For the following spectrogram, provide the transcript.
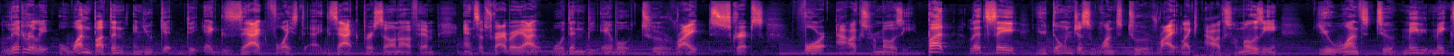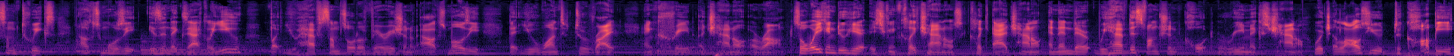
literally one button and you get the exact voice, the exact persona of him. And Subscribr AI will then be able to write scripts for Alex Hormozi. But let's say you don't just want to write like Alex Hormozi, you want to maybe make some tweaks. Alex Hormozi isn't exactly you, but you have some sort of variation of Alex Hormozi that you want to write and create a channel around. So what you can do here is you can click channels, click add channel, and then there we have this function called remix channel, which allows you to copy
